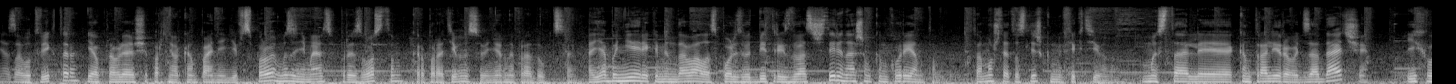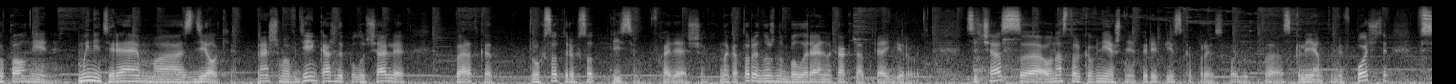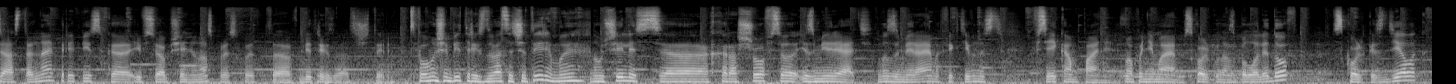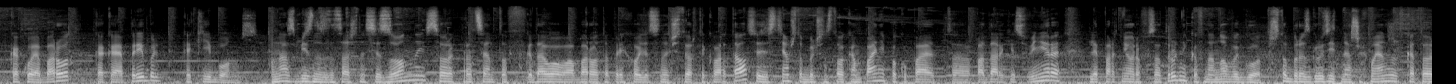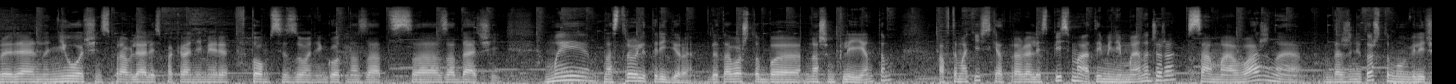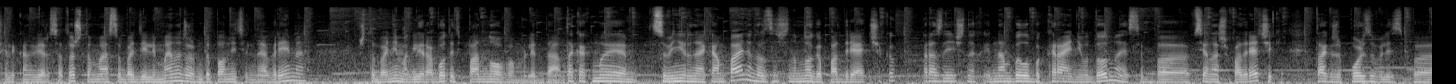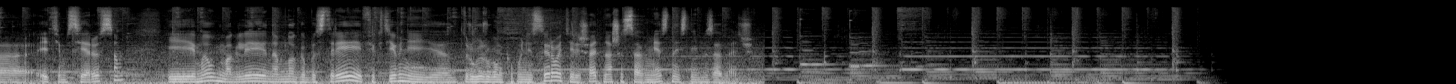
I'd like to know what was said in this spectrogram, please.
Меня зовут Виктор, я управляющий партнер компании GiftsPro, и мы занимаемся производством корпоративной сувенирной продукции. Я бы не рекомендовал использовать Bittrex24 нашим конкурентам, потому что это слишком эффективно. Мы стали контролировать задачи, их выполнение. Мы не теряем э, сделки. Раньше мы в день каждый получали порядка 200-300 писем входящих, на которые нужно было реально как-то отреагировать. Сейчас э, у нас только внешняя переписка происходит э, с клиентами в почте, вся остальная переписка и все общение у нас происходит э, в Bittrex24. С помощью Bittrex24 мы научились хорошо все измерять. Мы замеряем эффективность всей компании. Мы понимаем, сколько у нас было лидов, сколько сделок, какой оборот, какая прибыль, какие бонусы. У нас бизнес достаточно сезонный, 40% годового оборота приходится на четвертый квартал в связи с тем, что большинство компаний покупают э, подарки и сувениры для партнеров и сотрудников на Новый год. Чтобы разгрузить наших менеджеров, которые реально не очень справлялись, по крайней мере, в том сезоне год назад с э, задачей, мы настроили триггеры для того, чтобы нашим клиентам автоматически отправлялись письма от имени менеджера. Самое важное, даже не то, что мы увеличили конверсию, а то, что мы освободили менеджерам дополнительное время, чтобы они могли работать по новым лидам. Так как мы сувенирная компания, у нас достаточно много подрядчиков различных, и нам было бы крайне удобно, если бы все наши подрядчики также пользовались бы этим сервисом, и мы бы могли намного быстрее эффективнее друг с другом коммуницировать и решать наши совместные с ними задачи.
